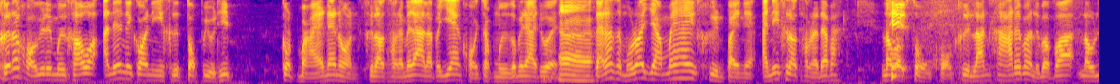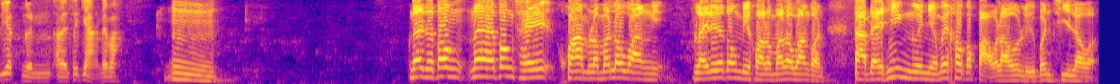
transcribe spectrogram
คือถ้าของอยู่ในมือเขาอะอันนี้ในกรณีคือตกไปอยู่ที่ กฎหมายแน่นอน คือเราทำอะไรไม่ได้แล้วไปแย่งของจากมือก็ไม่ได้ด้วย เออ แต่ถ้าสมมติว่ายังไม่ให้คืนไปเนี่ย อันนี้คือเราทำอะไรได้ปะเราแบบส่งของคืนร้านค้าได้ปะหรือแบบว่าเราเรียกเงินอะไรสักอย่างได้ปะอืม น่าจะต้องน่าจะต้องใช้ความระมัดระวังนี่รายเดอร์ต้องมีความระมัดระวังก่อนตราบใดที่เงินยังไม่เข้ากระเป๋าเราหรือบัญชีเราอะ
